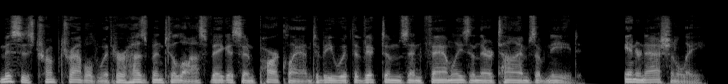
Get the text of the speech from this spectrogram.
Mrs. Trump traveled with her husband to Las Vegas and Parkland to be with the victims and families in their times of need. Internationally,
